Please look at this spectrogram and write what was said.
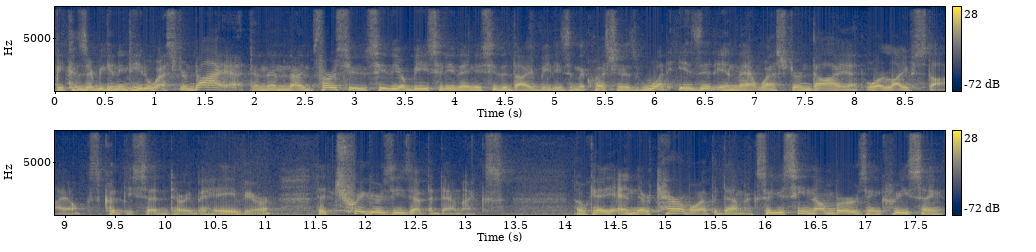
because they're beginning to eat a Western diet. And then uh, first you see the obesity, then you see the diabetes, and the question is what is it in that Western diet or lifestyle, it could be sedentary behavior, that triggers these epidemics? Okay? And they're terrible epidemics. So you see numbers increasing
